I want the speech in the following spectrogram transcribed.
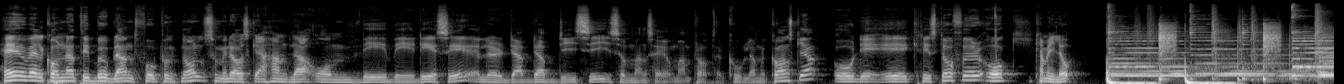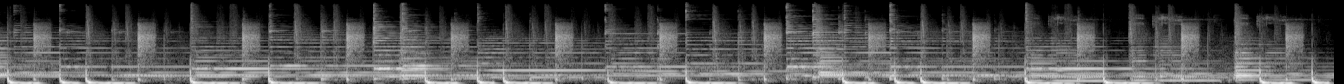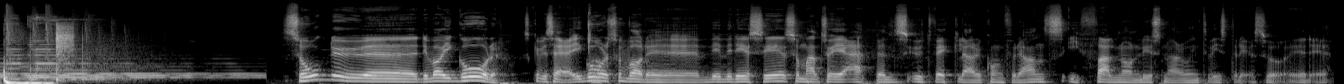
Hej och välkomna till Bubblan 2.0 som idag ska handla om VVDC, eller WWDC som man säger om man pratar cool amerikanska. Och det är Kristoffer och... Camilo. Såg du, eh, det var igår, ska vi säga. Igår så var det VVDC som alltså är Apples utvecklarkonferens. Ifall någon lyssnar och inte visste det så är det.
